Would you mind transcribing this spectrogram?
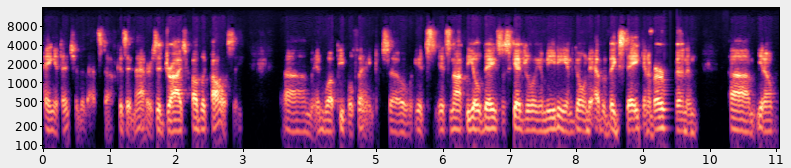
paying attention to that stuff because it matters. It drives public policy um, and what people think. So it's it's not the old days of scheduling a meeting and going to have a big steak and a bourbon and um, you know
